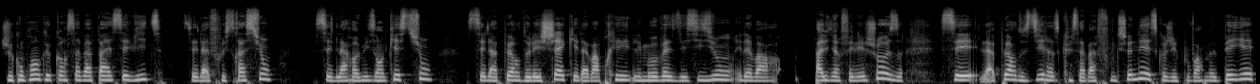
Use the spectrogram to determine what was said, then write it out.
Je comprends que quand ça va pas assez vite, c'est de la frustration, c'est de la remise en question, c'est la peur de l'échec et d'avoir pris les mauvaises décisions et d'avoir pas bien fait les choses. C'est la peur de se dire est-ce que ça va fonctionner? Est-ce que je vais pouvoir me payer?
